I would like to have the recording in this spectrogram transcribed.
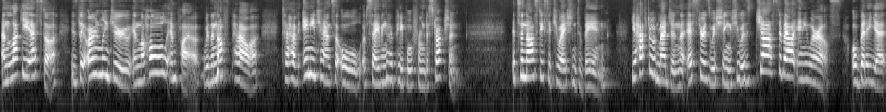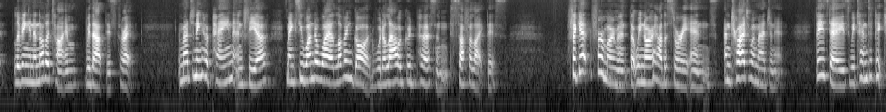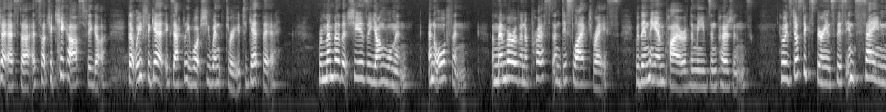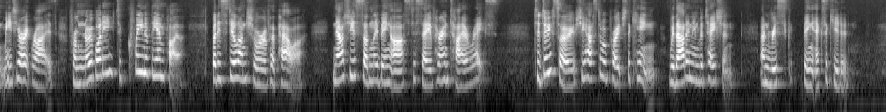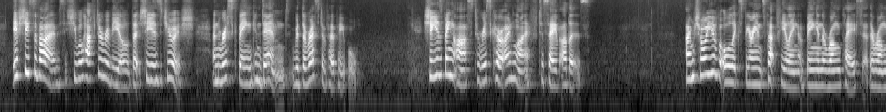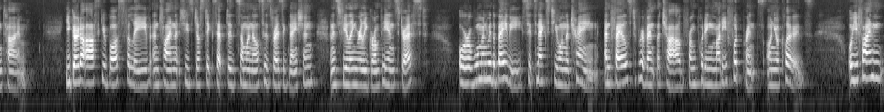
And lucky Esther is the only Jew in the whole empire with enough power to have any chance at all of saving her people from destruction. It's a nasty situation to be in. You have to imagine that Esther is wishing she was just about anywhere else, or better yet, living in another time without this threat. Imagining her pain and fear makes you wonder why a loving God would allow a good person to suffer like this. Forget for a moment that we know how the story ends and try to imagine it. These days, we tend to picture Esther as such a kick ass figure that we forget exactly what she went through to get there. Remember that she is a young woman, an orphan, a member of an oppressed and disliked race within the empire of the Medes and Persians, who has just experienced this insane meteoric rise from nobody to queen of the empire, but is still unsure of her power. Now she is suddenly being asked to save her entire race. To do so, she has to approach the king without an invitation and risk being executed. If she survives, she will have to reveal that she is Jewish and risk being condemned with the rest of her people. She is being asked to risk her own life to save others. I'm sure you've all experienced that feeling of being in the wrong place at the wrong time. You go to ask your boss for leave and find that she's just accepted someone else's resignation and is feeling really grumpy and stressed. Or a woman with a baby sits next to you on the train and fails to prevent the child from putting muddy footprints on your clothes. Or you find,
